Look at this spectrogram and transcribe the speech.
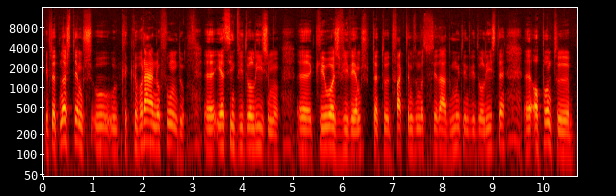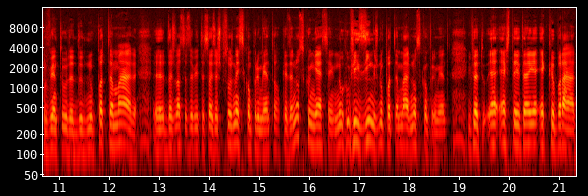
E, portanto, nós temos o, o que quebrar, no fundo, eh, esse individualismo eh, que hoje vivemos. Portanto, de facto, temos uma sociedade muito individualista, eh, ao ponto, porventura, de no patamar eh, das nossas habitações as pessoas nem se cumprimentam, quer dizer, não se conhecem, no, vizinhos no patamar não se cumprimentam. E, portanto, esta ideia é quebrar,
